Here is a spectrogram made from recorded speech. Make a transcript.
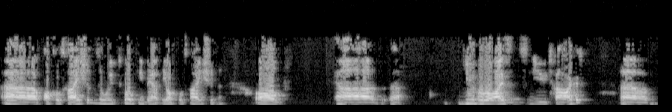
uh, occultations, and we are talking about the occultation of uh, uh, New Horizons' new target, um,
